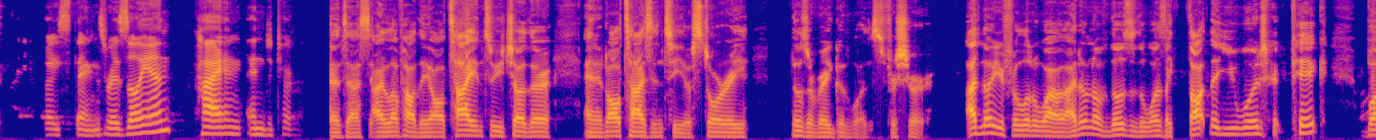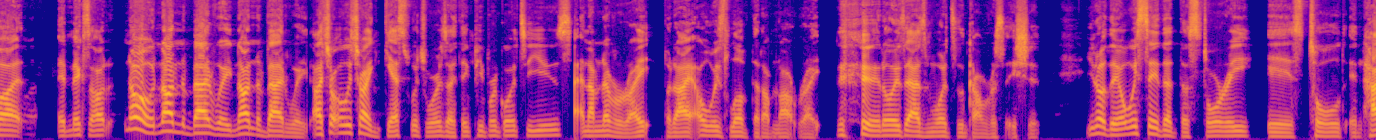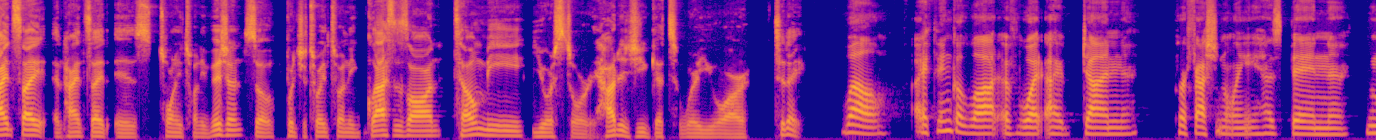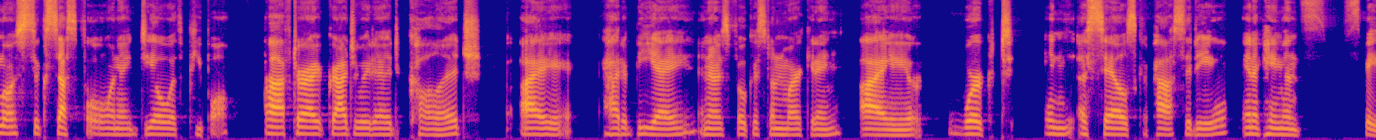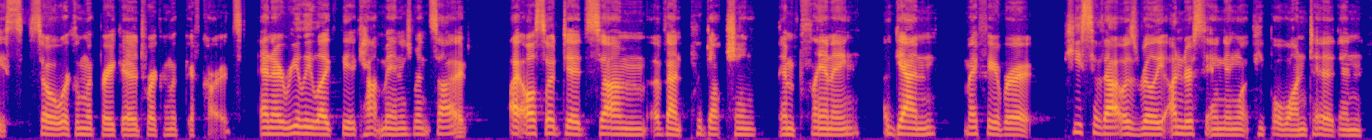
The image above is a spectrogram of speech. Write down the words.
those things resilient, kind, and determined. Fantastic. I love how they all tie into each other and it all ties into your story. Those are very good ones for sure. I've known you for a little while. I don't know if those are the ones I thought that you would pick, but it makes it hard. No, not in a bad way. Not in a bad way. I try, always try and guess which words I think people are going to use, and I'm never right, but I always love that I'm not right. it always adds more to the conversation. You know, they always say that the story is told in hindsight, and hindsight is 2020 vision. So put your 2020 glasses on. Tell me your story. How did you get to where you are today? Well, I think a lot of what I've done professionally has been most successful when I deal with people. After I graduated college, I had a BA and I was focused on marketing. I worked in a sales capacity in a payments space. So, working with breakage, working with gift cards. And I really liked the account management side. I also did some event production and planning. Again, my favorite piece of that was really understanding what people wanted and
